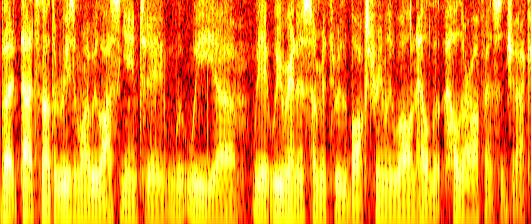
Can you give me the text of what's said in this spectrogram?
but that's not the reason why we lost the game today. We we uh, we, we, ran into somebody threw the ball extremely well and held held our offense in check.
